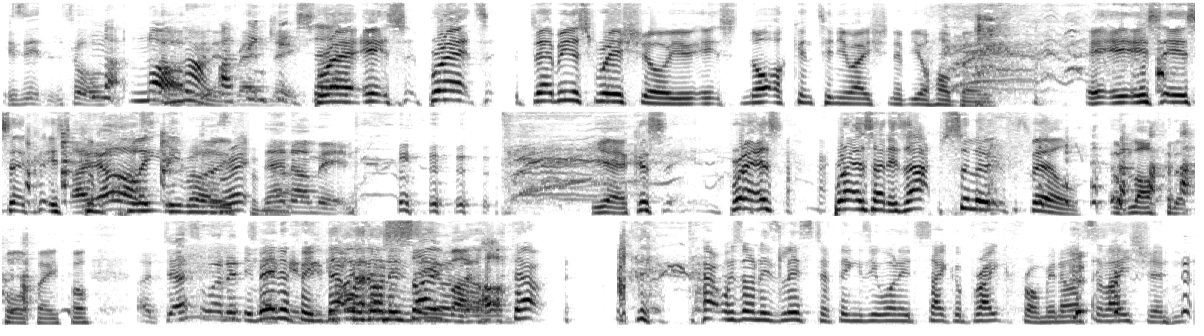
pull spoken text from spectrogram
Is it sort of no, no, laughing I think rednecks? it's uh, Brett, it's Brett. Let me just reassure you, it's not a continuation of your hobby. it, it's it's it's completely because removed from then that. I'm in. Yeah, because Brett has Brett has had his absolute fill of laughing at poor people. I just want to. If check anything, that was on his see or not. that that was on his list of things he wanted to take a break from in isolation.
